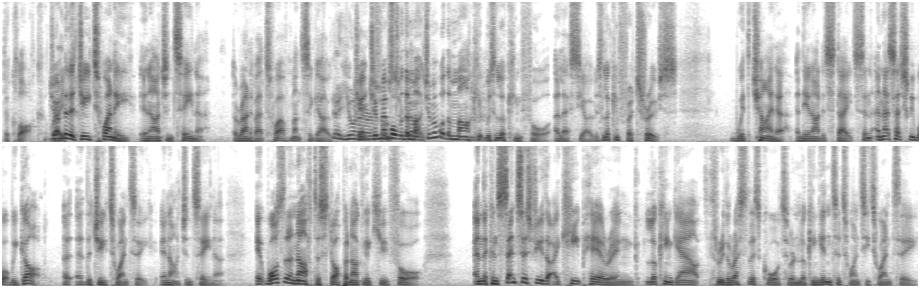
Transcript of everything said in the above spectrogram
the clock. Do you remember the G20 in Argentina? Around about 12 months ago. Yeah, you do, I were do you remember what the do you remember what the market was looking for, Alessio? It was looking for a truce with China and the United States, and, and that's actually what we got at, at the G20 in Argentina. It wasn't enough to stop an ugly Q4. And the consensus view that I keep hearing, looking out through the rest of this quarter and looking into 2020,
